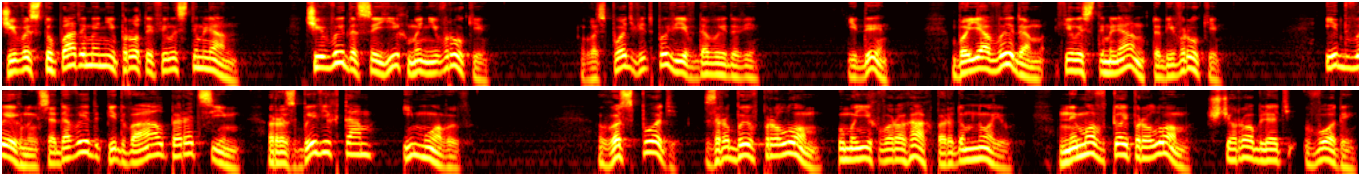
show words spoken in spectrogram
Чи виступати мені проти філистимлян, чи видаси їх мені в руки? Господь відповів Давидові Іди, бо я видам філистимлян тобі в руки. І двигнувся Давид під Ваал перед цим, розбив їх там і мовив Господь зробив пролом у моїх ворогах передо мною, немов той пролом, що роблять води.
